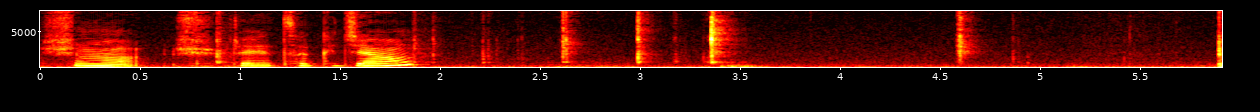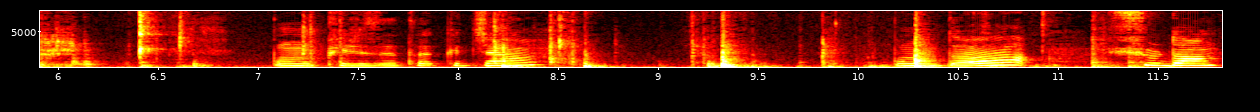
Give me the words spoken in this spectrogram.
Şunu şuraya takacağım. Bunu prize takacağım. Bunu da şuradan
